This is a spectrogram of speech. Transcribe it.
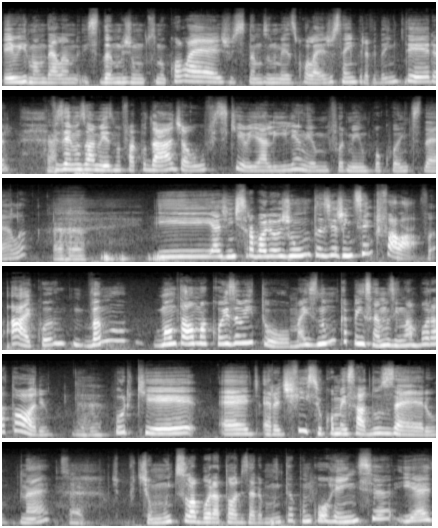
eu e o irmão dela estudamos juntos no colégio, estudamos no mesmo colégio sempre, a vida inteira. Tá. Fizemos a mesma faculdade, a UFSC, eu e a Lilian, eu me formei um pouco antes dela. Aham. E a gente trabalhou juntas e a gente sempre falava, ah, quando, vamos montar uma coisa eu e tu, mas nunca pensamos em laboratório, Aham. porque é- era difícil começar do zero, né? Certo. Tinham muitos laboratórios, era muita concorrência e é,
